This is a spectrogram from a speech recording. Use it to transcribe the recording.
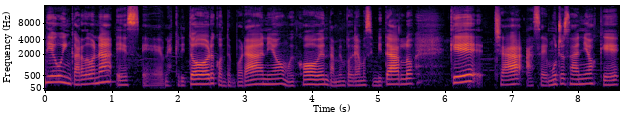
Diego Incardona es eh, un escritor contemporáneo, muy joven, también podríamos invitarlo, que ya hace muchos años que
